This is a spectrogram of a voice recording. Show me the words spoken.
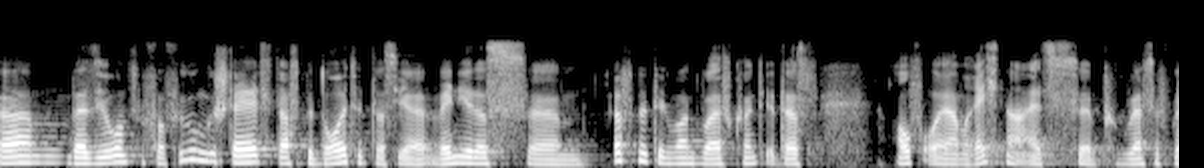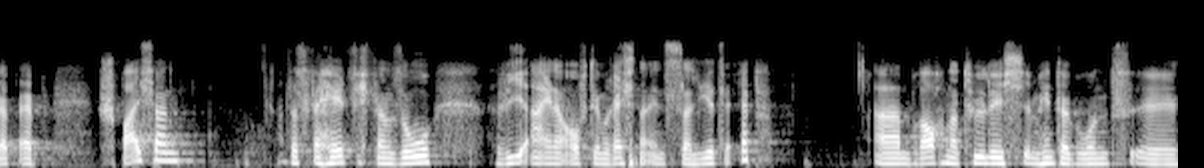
ähm, Version zur Verfügung gestellt. Das bedeutet, dass ihr, wenn ihr das ähm, öffnet, den OneDrive, könnt ihr das auf eurem Rechner als äh, Progressive Web App speichern. Das verhält sich dann so wie eine auf dem Rechner installierte App. Ähm, braucht natürlich im Hintergrund äh,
